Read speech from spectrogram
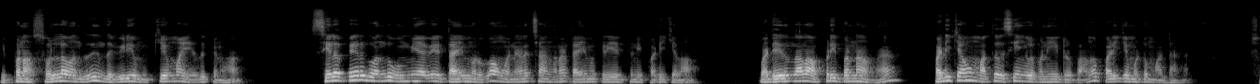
இப்போ நான் சொல்ல வந்தது இந்த வீடியோ முக்கியமாக எதுக்குன்னா சில பேருக்கு வந்து உண்மையாகவே டைம் இருக்கும். அவங்க நினச்சாங்கன்னா டைமை க்ரியேட் பண்ணி படிக்கலாம். பட் இருந்தாலும் அப்படி பண்ணாமல் படிக்காமல் மற்ற விஷயங்களை பண்ணிக்கிட்டு இருப்பாங்க. படிக்க மட்டும் மாட்டாங்க. ஸோ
